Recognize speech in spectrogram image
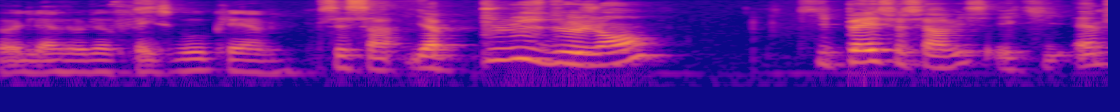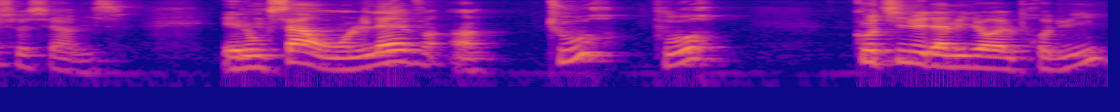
le, le Facebook, les... C'est ça. Il y a plus de gens qui payent ce service et qui aiment ce service. Et donc ça, on lève un tour pour continuer d'améliorer le produit,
